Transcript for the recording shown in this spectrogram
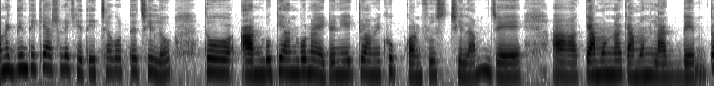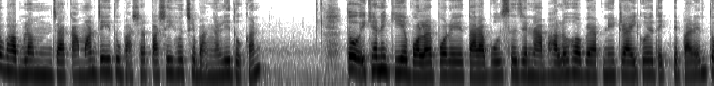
অনেক দিন থেকে আসলে খেতে ইচ্ছা করতেছিল। তো আনব কি আনব না, এটা নিয়ে একটু আমি খুব কনফিউজ ছিলাম যে কেমন না কেমন লাগবে। তো ভাবলাম যাক, আমার যেহেতু বাসার পাশেই হচ্ছে বাঙালি দোকান তো এখানে গিয়ে বলার পরে তারা বলছে যে, না, ভালো হবে, আপনি ট্রাই করে দেখতে পারেন। তো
